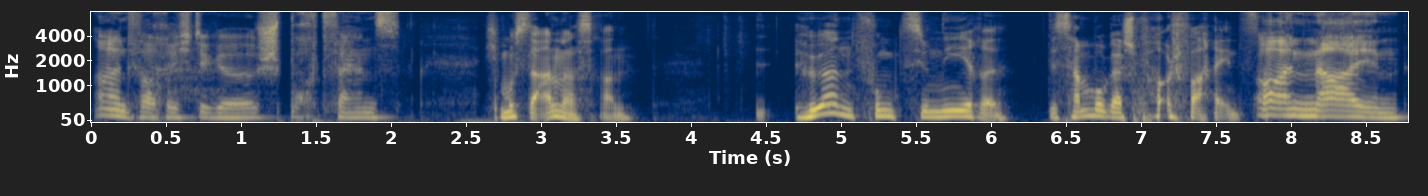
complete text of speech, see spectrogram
Einfach richtige Sportfans. Ich musste anders ran. Hören Funktionäre des Hamburger Sportvereins Oh nein.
